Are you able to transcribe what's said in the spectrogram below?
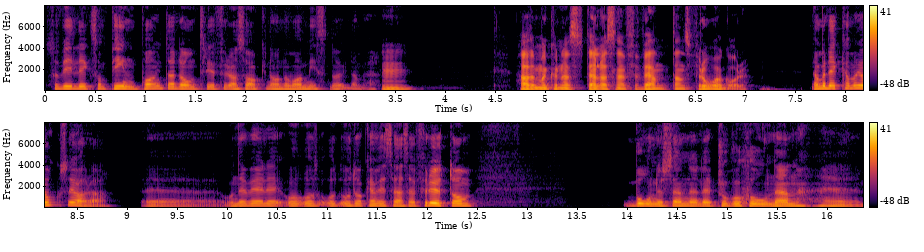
Så vi liksom pinpointar de tre, fyra sakerna de var missnöjda med. Mm. Hade man kunnat ställa sådana här förväntansfrågor? Ja, men det kan man ju också göra. Eh, och, när vi, och, och, och, och då kan vi säga så här, förutom bonusen eller provisionen, eh,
